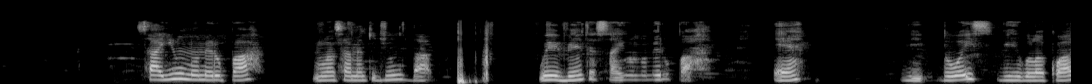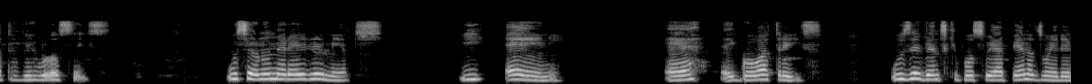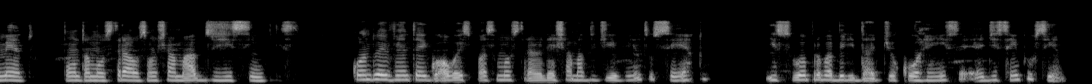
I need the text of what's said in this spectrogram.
Saiu um número par no lançamento de um dado. O evento é sair um número par. É dois vírgula quatro vírgula seis. O seu número é elementos e é n. É é igual a 3. Os eventos que possuem apenas um elemento, ponto amostral, são chamados de simples. Quando o evento é igual ao espaço amostral, ele é chamado de evento certo e sua probabilidade de ocorrência é de 100%.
